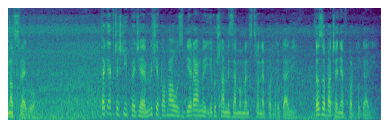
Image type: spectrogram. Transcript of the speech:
noclegu. Tak jak wcześniej powiedziałem, my się pomału zbieramy i ruszamy za moment w stronę Portugalii. Do zobaczenia w Portugalii.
